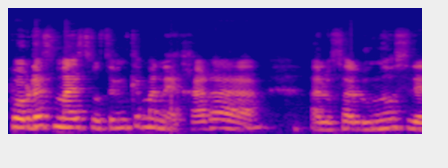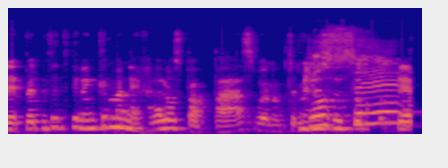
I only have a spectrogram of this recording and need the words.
pobres maestros tienen que manejar a, a, los alumnos y de repente tienen que manejar a los papás. Bueno, también eso es otro tema.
